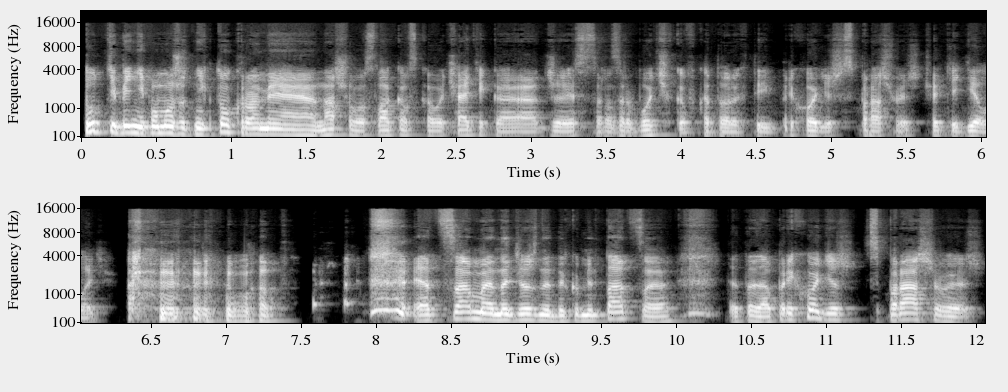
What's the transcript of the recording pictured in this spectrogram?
Тут тебе не поможет никто, кроме нашего слаковского чатика JS-разработчиков, которых ты приходишь и спрашиваешь, что тебе делать. Это самая надежная документация. Ты тогда приходишь, спрашиваешь,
